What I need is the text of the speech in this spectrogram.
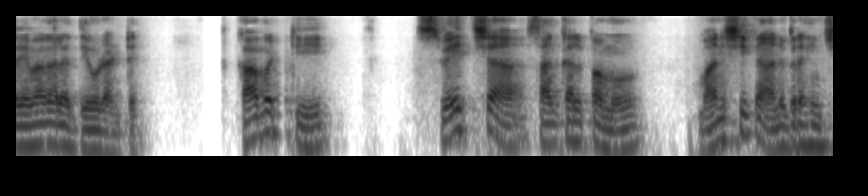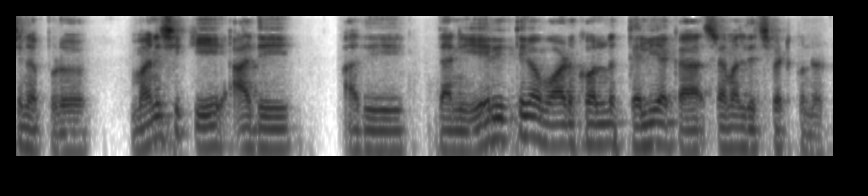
ప్రేమగల దేవుడు అంటే కాబట్టి స్వేచ్ఛ సంకల్పము మనిషికి అనుగ్రహించినప్పుడు మనిషికి అది అది దాన్ని ఏ రీతిగా వాడుకోవాలనో తెలియక శ్రమలు తెచ్చిపెట్టుకున్నాడు.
